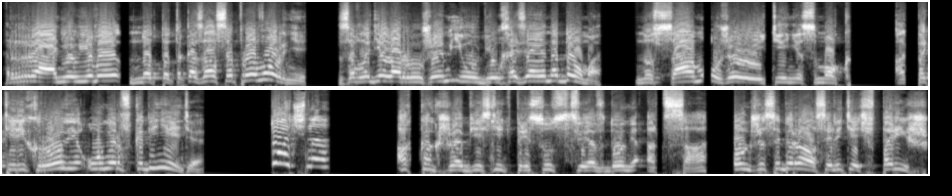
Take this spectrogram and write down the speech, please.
ранил его, но тот оказался проворней, завладел оружием и убил хозяина дома, но сам уже уйти не смог. От потери крови умер в кабинете. Точно! А как же объяснить присутствие в доме отца? Он же собирался лететь в Париж.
